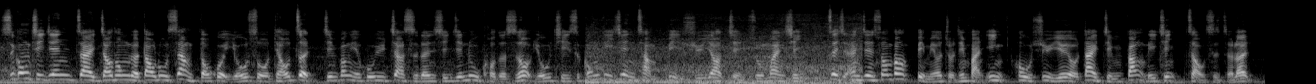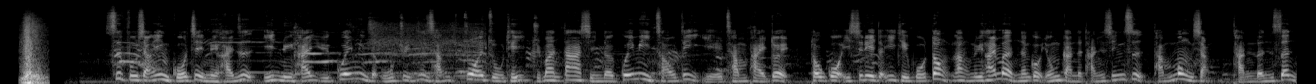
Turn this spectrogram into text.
施工期间，在交通的道路上都会有所调整。警方也呼吁驾驶人行经路口的时候，尤其是工地现场，必须要减速慢行。这起案件双方并没有酒精反应，后续也有待警方厘清肇事责任。是否响应国际女孩日，以女孩与闺蜜的无惧日常作为主题，举办大型的闺蜜草地野餐派对。透过一系列的议题活动，让女孩们能够勇敢的谈心事、谈梦想、谈人生，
